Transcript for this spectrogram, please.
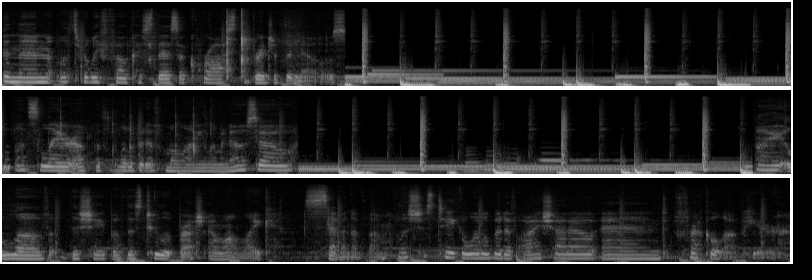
And then let's really focus this across the bridge of the nose. Let's layer up with a little bit of Milani Luminoso. I love the shape of this tulip brush. I want like seven of them. Let's just take a little bit of eyeshadow and freckle up here.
